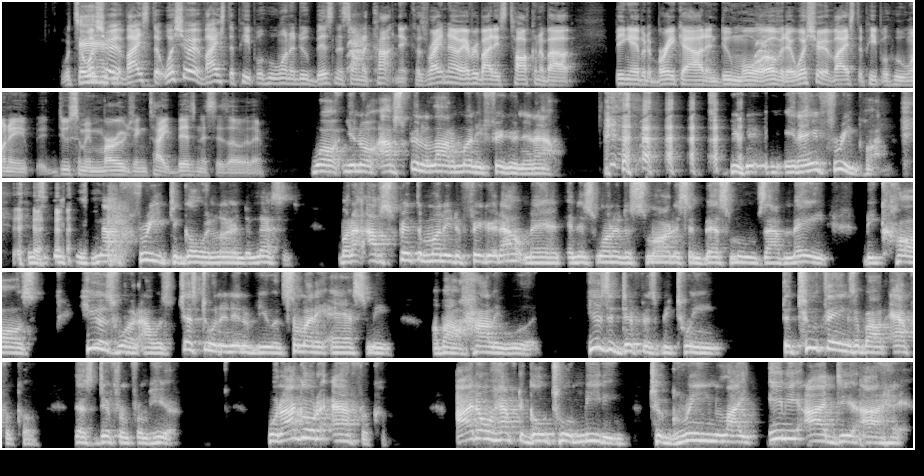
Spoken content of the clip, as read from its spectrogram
So what's your advice to what's your advice to people who want to do business on the continent? Because right now everybody's talking about being able to break out and do more over there. What's your advice to people who want to do some emerging type businesses over there? Well, you know, I've spent a lot of money figuring it out. it, it, ain't free, partner. It's, it's, not free to go and learn the lessons. But I, I've spent the money to figure it out, man. And it's one of the smartest and best moves I've made because Here's what I was just doing an interview and somebody asked me about Hollywood. Here's the difference between the two things about Africa that's different from here. When I go to Africa, I don't have to go to a meeting to green light any idea I have.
